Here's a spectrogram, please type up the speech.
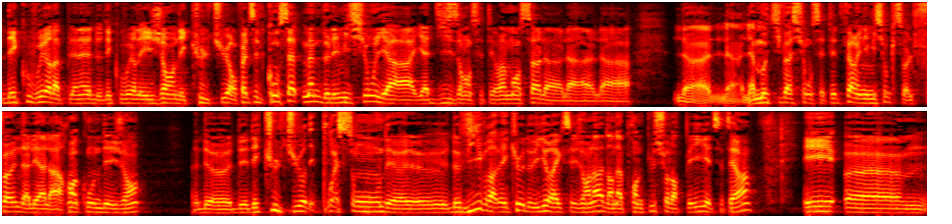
découvrir la planète, de découvrir les gens, les cultures. En fait, c'est le concept même de l'émission il y a dix ans. C'était vraiment ça la motivation. C'était de faire une émission qui soit le fun, d'aller à la rencontre des gens, de, de- des cultures, des poissons, de, vivre avec eux, de vivre avec ces gens-là, d'en apprendre plus sur leur pays, etc. Et euh,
